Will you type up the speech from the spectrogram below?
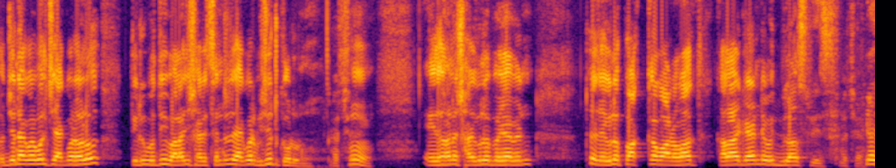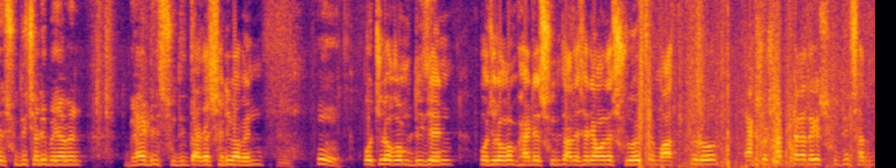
ওই জন্য একবার বলছি একবার হলো তিরুপতি বালাজি শাড়ি সেন্টারে একবার ভিজিট করুন। আচ্ছা। হুম। এই ধরনের শাড়িগুলো পেয়ে যাবেন। ঠিক আছে এগুলো পাক্কা বারো হাত colour guarantee with blouse piece আচ্ছা। ঠিক আছে সুতির শাড়ি পেয়ে যাবেন। ভ্যারাইটিস সুতির তাঁতের শাড়ি পাবেন। হুম। প্রচুর রকম ডিজাইন প্রচুর রকম ভ্যারাইটিস সুদী তাদের শাড়ি আমাদের শুরু হচ্ছে মাত্র একশো ষাট টাকা থেকে সুতির সুদীর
